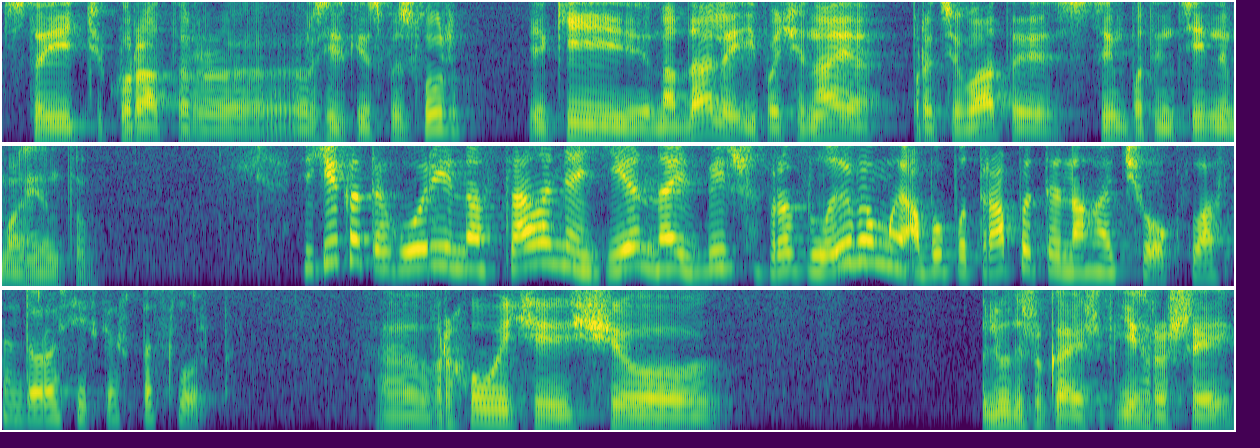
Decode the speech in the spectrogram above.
стоїть куратор е, російських спецслужб, який надалі і починає працювати з цим потенційним агентом. Які категорії населення є найбільш вразливими або потрапити на гачок власне до російських спецслужб? Е, Враховуючи, що люди шукають швидких грошей,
